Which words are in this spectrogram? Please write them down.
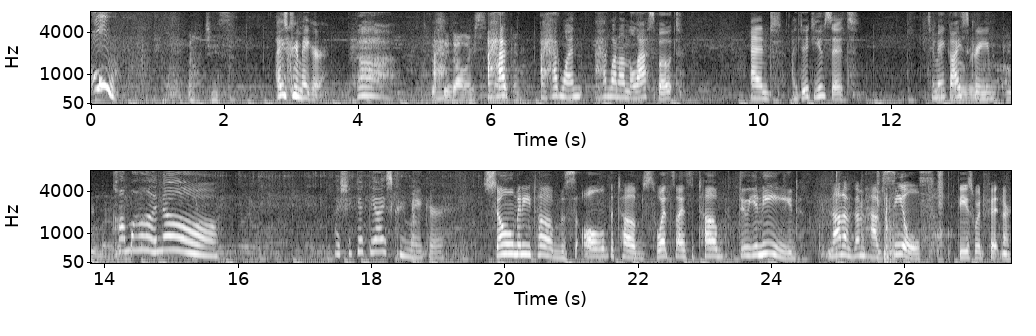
Ooh! Oh, jeez. Ice cream maker. Fifteen dollars. I had I had one. I had one on the last boat, and I did use it to make ice cream. Come on, no. I should get the ice cream maker. So many tubs, all the tubs. What size of tub do you need? None of them have seals. These would fit in our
